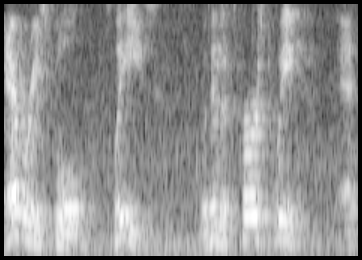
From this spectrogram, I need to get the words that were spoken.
every school, please, within the first week, at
